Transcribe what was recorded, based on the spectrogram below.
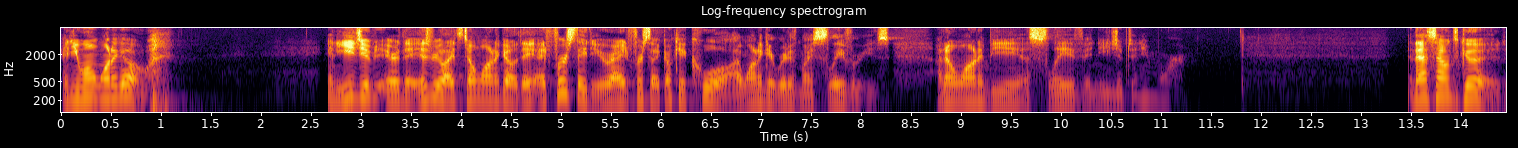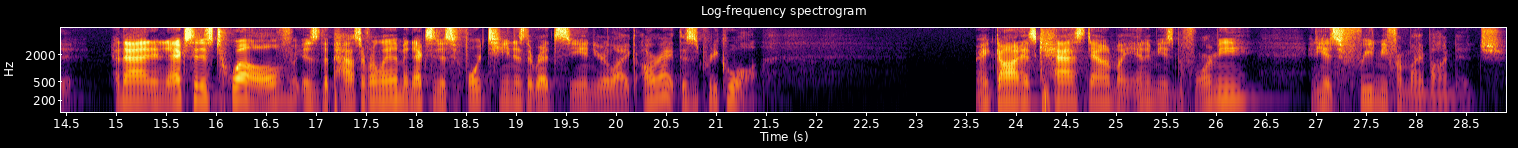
And you won't want to go. And Egypt or the Israelites don't want to go. They at first they do, right? At first, like, okay, cool. I want to get rid of my slaveries. I don't want to be a slave in Egypt anymore. And that sounds good. And then in Exodus 12 is the Passover lamb, and Exodus 14 is the Red Sea, and you're like, all right, this is pretty cool. Right? God has cast down my enemies before me, and he has freed me from my bondage.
